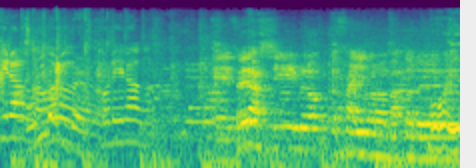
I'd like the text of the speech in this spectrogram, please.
リラ。がえーそれでは C ブロック最後のバトル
